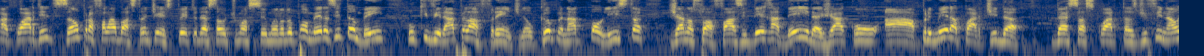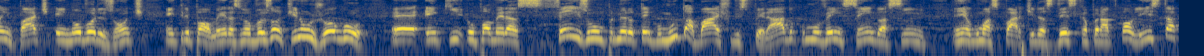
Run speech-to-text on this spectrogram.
a quarta edição, para falar bastante a respeito dessa última semana do Palmeiras e também o que virá pela frente, né? O Campeonato Paulista já na sua fase derradeira, já com a primeira partida dessas quartas de final, empate em Novo Horizonte entre Palmeiras e Novo Horizontino, um jogo é, em que o Palmeiras fez um primeiro tempo muito abaixo do esperado, como vem sendo assim em algumas partidas desse Campeonato Paulista.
